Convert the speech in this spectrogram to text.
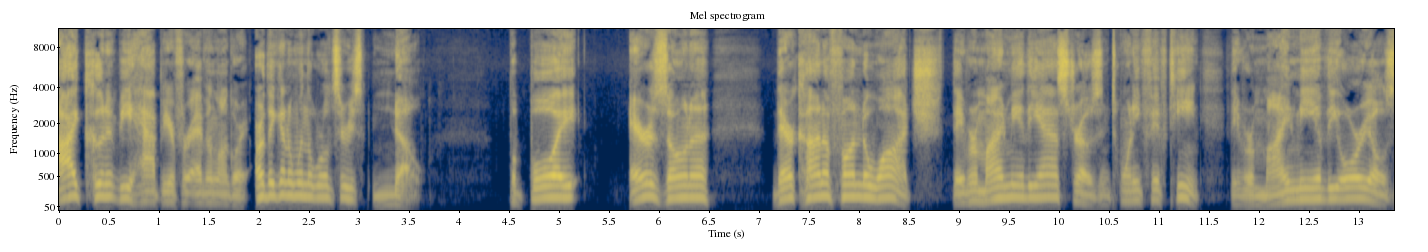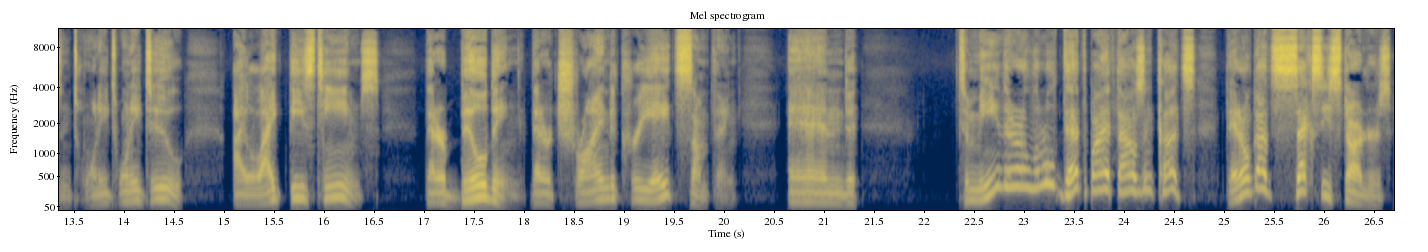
I couldn't be happier for Evan Longoria. Are they going to win the World Series? No. But boy, Arizona, they're kind of fun to watch. They remind me of the Astros in 2015. They remind me of the Orioles in 2022. I like these teams that are building, that are trying to create something. And to me, they're a little death by a thousand cuts. They don't got sexy starters,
